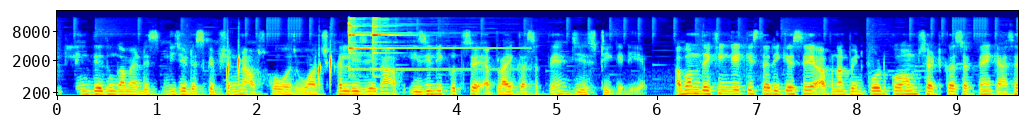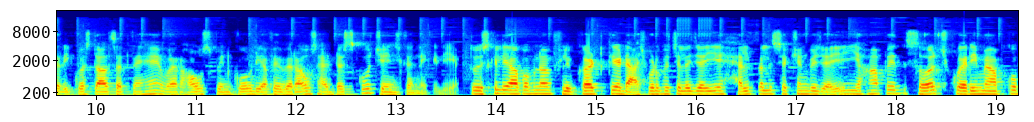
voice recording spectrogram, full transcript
लिंक दे दूँगा मैं नीचे डिस्क्रिप्शन में। आप उसको वॉच कर लीजिएगा। आप इजीली खुद से अप्लाई कर सकते हैं जीएसटी के लिए। अब हम देखेंगे किस तरीके से अपना पिन कोड को हम सेट कर सकते हैं, कैसे रिक्वेस्ट डाल सकते हैं वेयर हाउस पिन कोड या फिर वेयर हाउस एड्रेस को चेंज करने के लिए। तो इसके लिए आप अपना फ्लिपकार्ट के डैशबोर्ड पे चले जाइए हेल्प वाले सेक्शन पे जाइए। यहाँ पे सर्च क्वेरी में आपको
